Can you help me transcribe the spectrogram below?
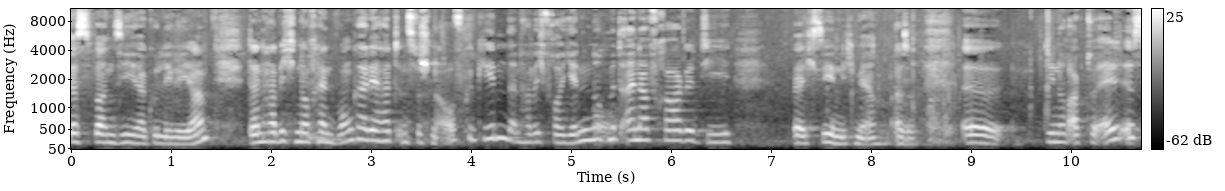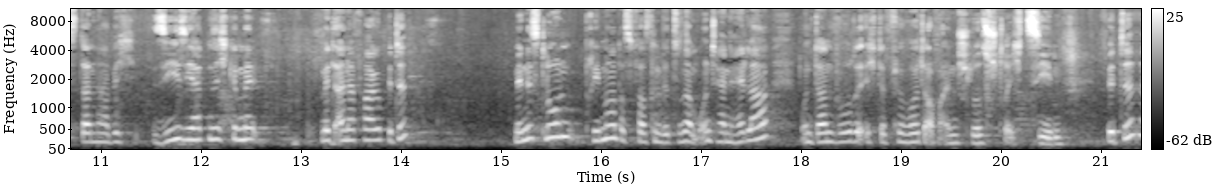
Das waren Sie, Herr Kollege, ja. Dann habe ich noch Herrn Wonka, der hat inzwischen aufgegeben. Dann habe ich Frau Jen noch mit einer Frage, die äh, ich sehe nicht mehr, also äh, die noch aktuell ist. Dann habe ich Sie, Sie hatten sich gemeldet mit einer Frage, bitte. Mindestlohn, prima, das fassen wir zusammen. Und Herrn Heller. Und dann würde ich dafür heute auch einen Schlussstrich ziehen. Bitte?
